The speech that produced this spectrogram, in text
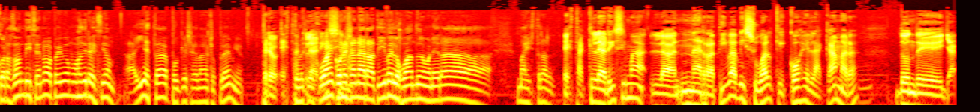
Corazón dice, no, el premio mejor dirección. Ahí está, porque se dan esos premios. Pero está Porque juegan con esa narrativa y lo juegan de una manera magistral. está clarísima la narrativa visual que coge la cámara, donde ya,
